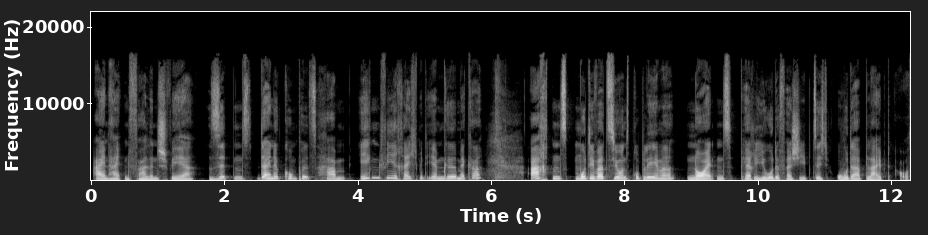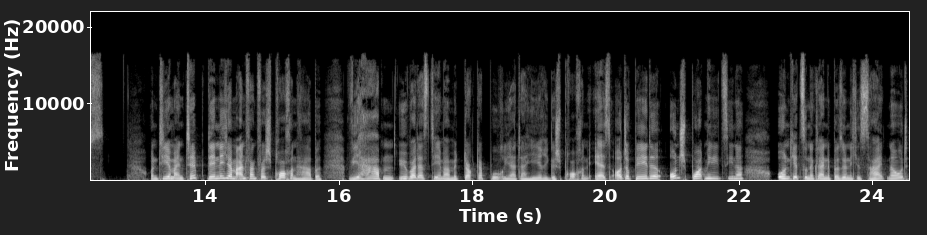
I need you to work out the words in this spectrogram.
Einheiten fallen schwer. Siebtens, deine Kumpels haben irgendwie recht mit ihrem Gemecker. Achtens, Motivationsprobleme. Neuntens, Periode verschiebt sich oder bleibt aus. Und hier mein Tipp, den ich am Anfang versprochen habe. Wir haben über das Thema mit Dr. Puria Tahiri gesprochen. Er ist Orthopäde und Sportmediziner. Und jetzt so eine kleine persönliche Side Note.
